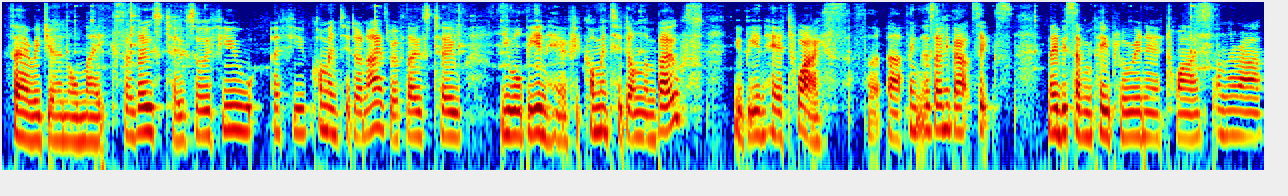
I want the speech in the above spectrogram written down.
fairy journal make so those two so if you if you commented on either of those two you will be in here if you commented on them both you'll be in here twice. So I think there's only about six, maybe seven people who are in here twice, and there are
